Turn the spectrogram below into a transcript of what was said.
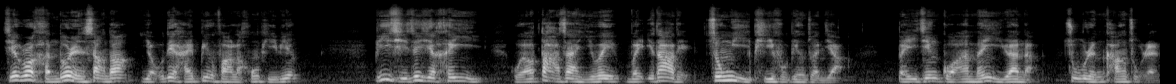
结果很多人上当，有的还并发了红皮病。比起这些黑医，我要大赞一位伟大的中医皮肤病专家——北京广安门医院的朱仁康主任。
